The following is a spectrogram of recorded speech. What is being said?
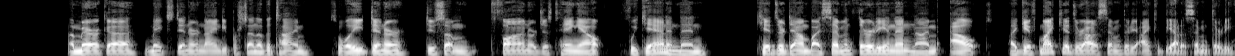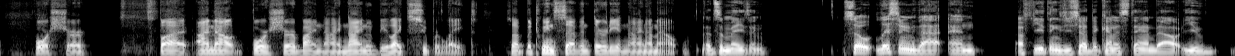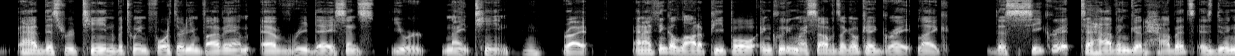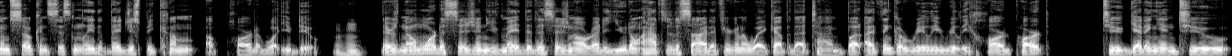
America makes dinner ninety percent of the time, so we'll eat dinner, do something fun, or just hang out if we can, and then kids are down by seven thirty, and then I'm out. Like if my kids are out at seven thirty, I could be out at seven thirty for sure. But I'm out for sure by nine. Nine would be like super late. So between seven thirty and nine, I'm out. That's amazing. So, listening to that and a few things you said that kind of stand out. You've had this routine between 4:30 and 5 a.m. every day since you were 19, Mhm. right? And I think a lot of people, including myself, it's like, okay, great. Like the secret to having good habits is doing them so consistently that they just become a part of what you do. Mm-hmm. There's no more decision. You've made the decision already. You don't have to decide if you're going to wake up at that time. But I think a really, really hard part to getting into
